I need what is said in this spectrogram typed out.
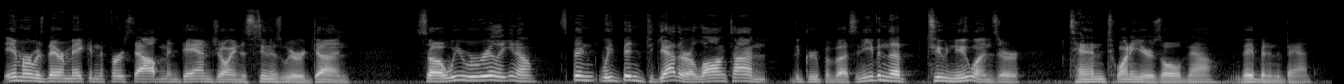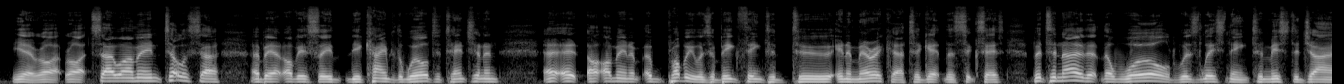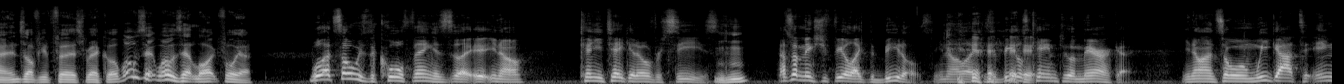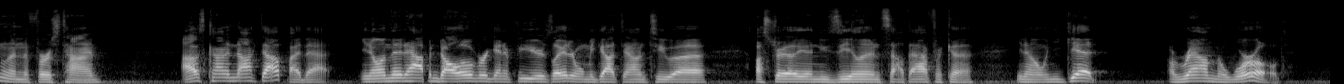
Immer was there making the first album, and Dan joined as soon as we were done. So we were really, you know, it's been we've been together a long time the group of us. And even the two new ones are 10, 20 years old now. They've been in the band. Yeah, right, right. So, I mean, tell us uh, about obviously you came to the world's attention, and uh, it, I mean, it, it probably was a big thing to do in America to get the success, but to know that the world was listening to Mr. Jones off your first record, what was that? What was that like for you? Well, that's always the cool thing is, uh, you know, can you take it overseas? Mm-hmm that's what makes you feel like the Beatles, you know, like the Beatles came to America, you know, and so when we got to England the first time, I was kind of knocked out by that, you know, and then it happened all over again a few years later when we got down to uh, Australia, New Zealand, South Africa, you know, when you get around the world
